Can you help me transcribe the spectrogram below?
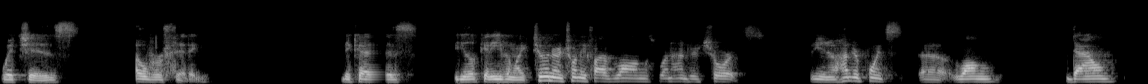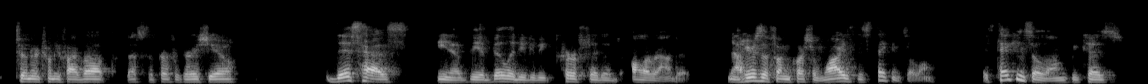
which is overfitting. Because you look at even like 225 longs, 100 shorts, you know, 100 points uh, long down, 225 up. That's the perfect ratio. This has, you know, the ability to be curve fitted all around it. Now, here's a fun question. Why is this taking so long? It's taking so long because,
